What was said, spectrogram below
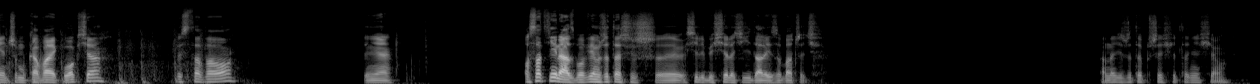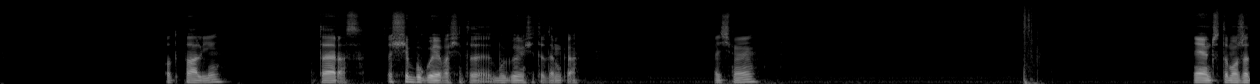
Nie wiem, czy mu kawałek łokcia wystawało? Czy nie? Ostatni raz, bo wiem, że też już e, chcielibyście lecieć dalej, zobaczyć. Mam nadzieję, że to prześwietlenie się odpali. Teraz. Coś się buguje właśnie, te, bugują się te demka. Lećmy. Nie wiem, czy to może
